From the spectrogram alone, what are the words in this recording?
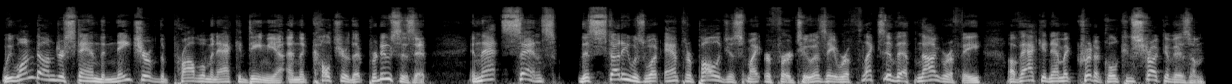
We wanted to understand the nature of the problem in academia and the culture that produces it. In that sense, this study was what anthropologists might refer to as a reflexive ethnography of academic critical constructivism.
